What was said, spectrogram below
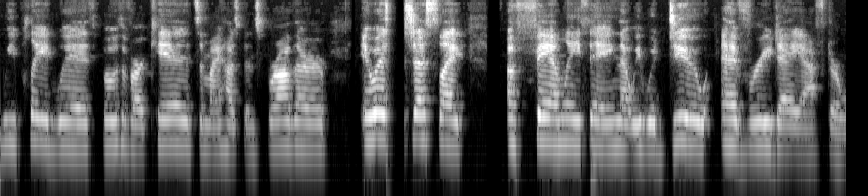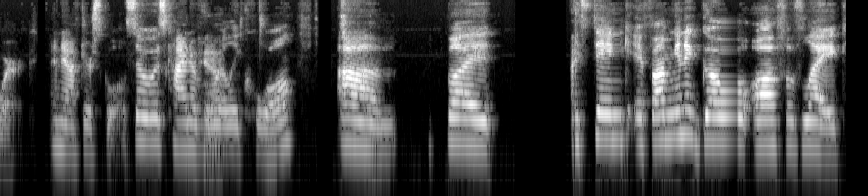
we played with both of our kids and my husband's brother. It was just like a family thing that we would do every day after work and after school. So it was kind of Yeah. really cool. Um but I think if I'm going to go off of like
